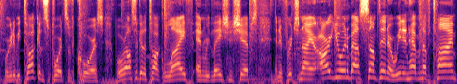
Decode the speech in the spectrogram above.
We're going to be talking sports, of course, but we're also going to talk life and relationships. And if Rich and I are arguing about something or we didn't have enough time,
